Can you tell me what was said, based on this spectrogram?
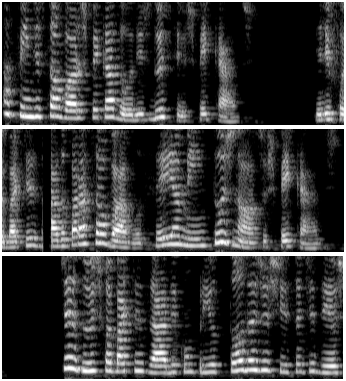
a fim de salvar os pecadores dos seus pecados. Ele foi batizado para salvar você e a mim dos nossos pecados. Jesus foi batizado e cumpriu toda a justiça de Deus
